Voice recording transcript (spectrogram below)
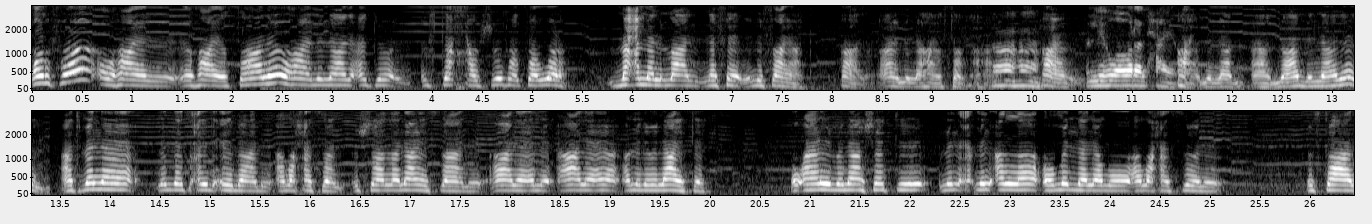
غرفة وهاي ال- وهاي الصالة وهاي من انتو أفتحها وشوفها صورها معمل مال نسايات. هاي هاي من هاي الصفحة هاي. أها. هاي. اللي هو ورا الحائط. هاي من هاي من هذا أتمنى من سعيد عيداني أبو حسن إن شاء الله لا ينساني أنا أنا من ولايته وأنا مناشدتي من من الله ومن ابو ابو حسوني. أستاذ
